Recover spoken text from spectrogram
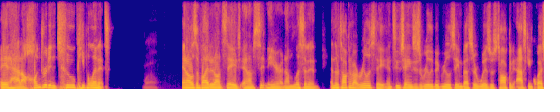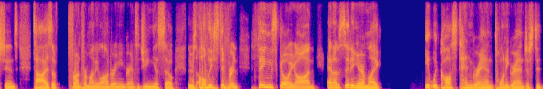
it had 102 people in it. Wow. And I was invited on stage and I'm sitting here and I'm listening and they're talking about real estate. And 2 Chainz is a really big real estate investor. Wiz was talking, asking questions. Tai's of front for money laundering, and Grant's a genius. So there's all these different things going on. And I'm sitting here, I'm like, it would cost 10 grand, 20 grand just to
